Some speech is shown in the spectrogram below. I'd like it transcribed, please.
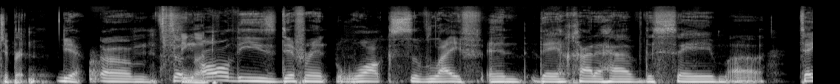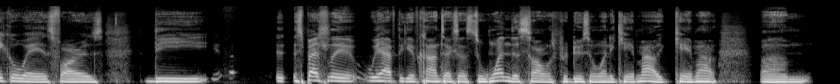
to Britain. yeah. Um, so England. all these different walks of life, and they kind of have the same uh, takeaway as far as the. Especially, we have to give context as to when this song was produced and when it came out. It came out um,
